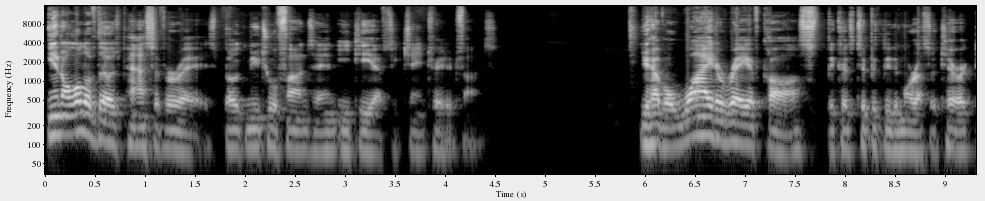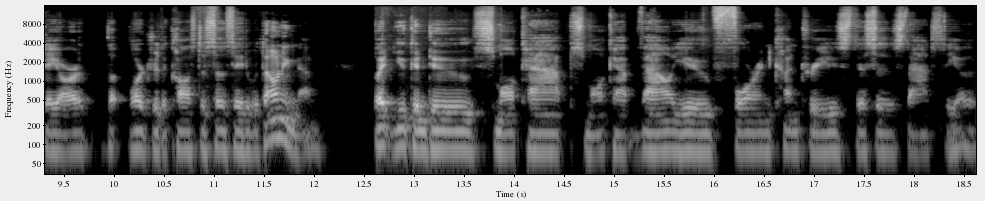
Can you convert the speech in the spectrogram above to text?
in all of those passive arrays, both mutual funds and ETFs, exchange traded funds, you have a wide array of costs because typically the more esoteric they are, the larger the cost associated with owning them. But you can do small cap, small cap value, foreign countries, this is, that's the other.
